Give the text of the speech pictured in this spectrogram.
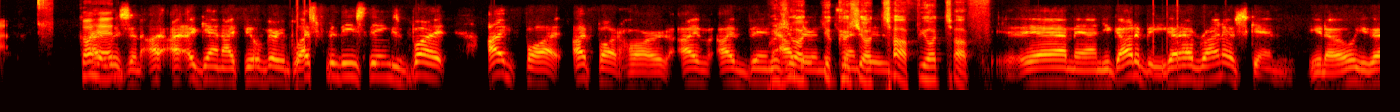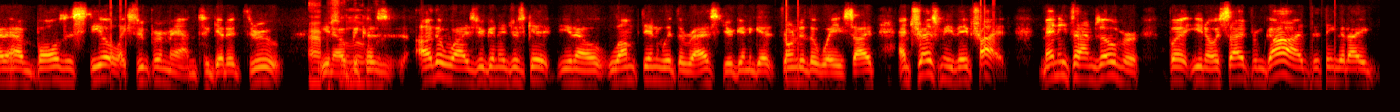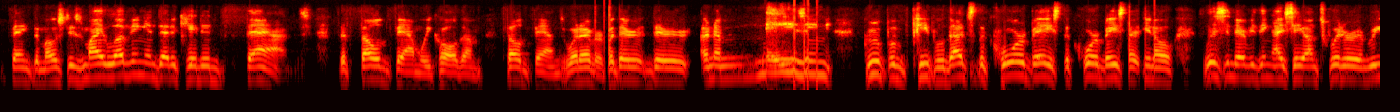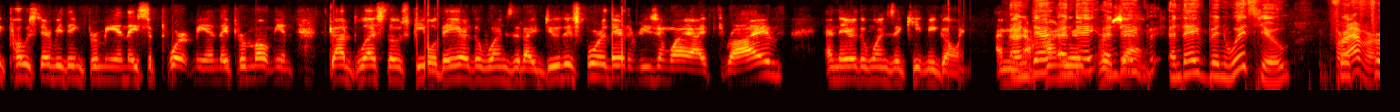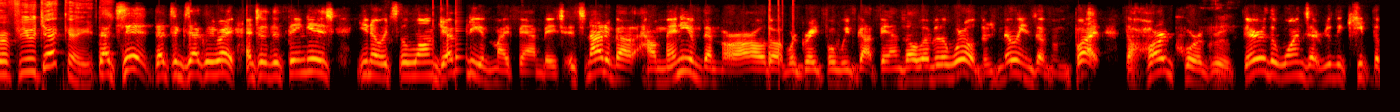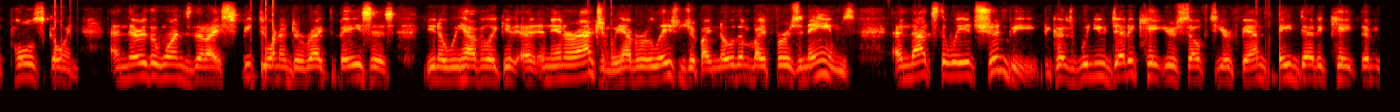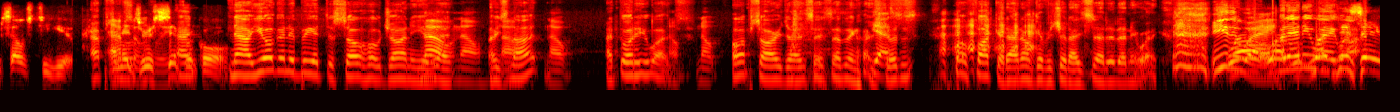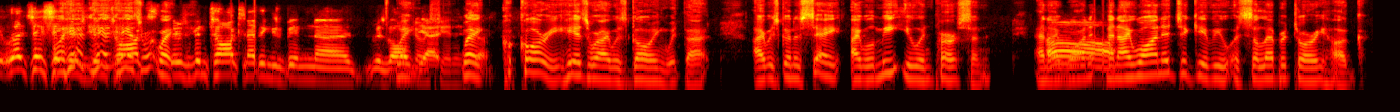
Well, go I- ahead listen, I, I again, I feel very blessed for these things, but I've fought. I've fought hard. I've I've been out there you're, in the because you're tough. You're tough. Yeah, man, you got to be. You got to have rhino skin. You know, you got to have balls of steel like Superman to get it through. Absolutely. You know, because otherwise you're going to just get, you know, lumped in with the rest. You're going to get thrown to the wayside. And trust me, they've tried many times over. But, you know, aside from God, the thing that I thank the most is my loving and dedicated fans, the Feld fam, we call them. Feld fans, whatever, but they're they're an amazing group of people. That's the core base, the core base that you know listen to everything I say on Twitter and repost everything for me, and they support me and they promote me. And God bless those people. They are the ones that I do this for. They're the reason why I thrive, and they are the ones that keep me going. I mean, and, and they hundred and percent. they've and they've been with you Forever. for a few decades. That's it. That's exactly right. And so the thing is, you know, it's the longevity of my fan base. It's not about how many of them there are, although we're grateful we've got fans all over the world. There's millions of them. But the hardcore group, they're the ones that really keep the pulse going. And they're the ones that I speak to on a direct basis. You know, we have like a- an interaction, we have a relationship. I know them by first names. And that's the way it should be. Because when you dedicate yourself to your fans, they dedicate themselves to you. And it's Absolutely. And now you're going to be at the Soho Johnny no event. no Oh, he's no, not. no I thought he was. no no Oh, I'm sorry. Did I say something I Yes. shouldn't? Well, fuck it. I don't give a shit. I said it anyway. either Well, way well, But anyway, let's well- just say, let's just say well, here- there's been here's talks. what- wait. There's been talks. Nothing's been uh, resolved Wait. yet. Negotiated. Wait, C- Corey. Here's where I was going with that. I was going to say I will meet you in person, and I Oh. wanted and I wanted to give you a celebratory hug,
